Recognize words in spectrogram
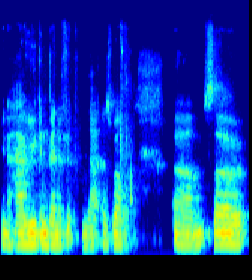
you know, how you can benefit from that as well. Um, so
